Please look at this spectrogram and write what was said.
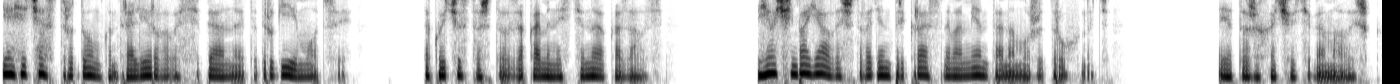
Я сейчас трудом контролировала себя, но это другие эмоции. Такое чувство, что за каменной стеной оказалась. Я очень боялась, что в один прекрасный момент она может рухнуть. «Я тоже хочу тебя, малышка».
